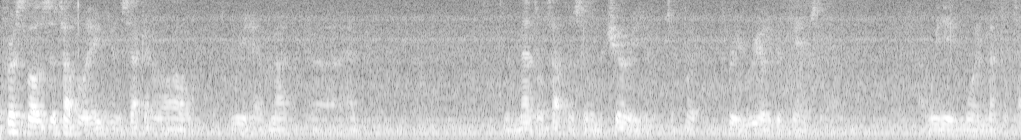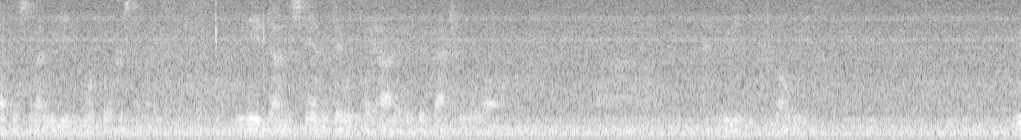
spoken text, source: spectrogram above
Well, first of all, this is a tough league, and second of all, we have not uh, had the mental toughness or the maturity to to put three really good games together. Uh, We needed more mental toughness tonight, we needed more focus tonight. We needed to understand that they would play harder because their backs were the wall. Uh, And we didn't come out we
